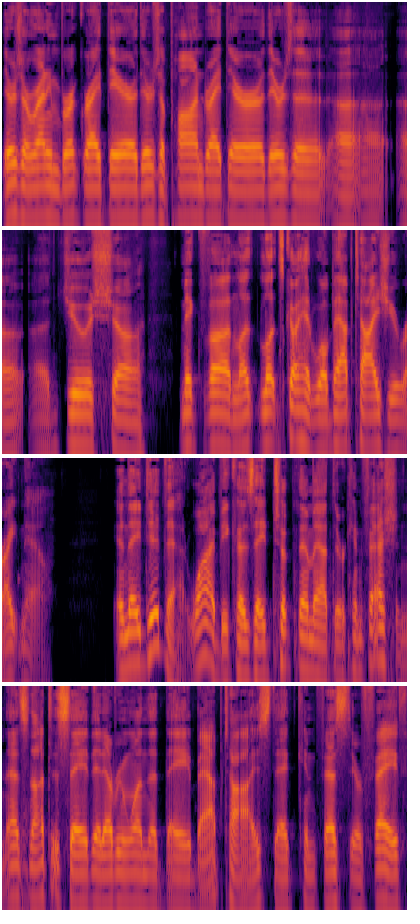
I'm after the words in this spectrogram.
there's a running brook right there, there's a pond right there, there's a a, a, a Jewish uh, mikvah and let, let's go ahead, we'll baptize you right now. And they did that. Why? Because they took them at their confession. That's not to say that everyone that they baptized that confessed their faith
